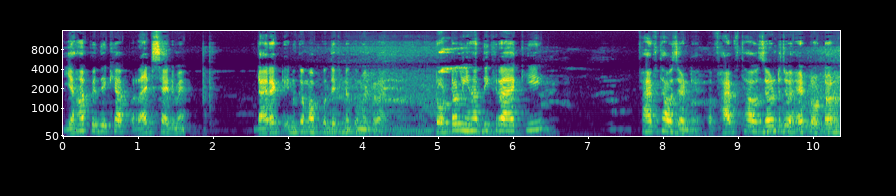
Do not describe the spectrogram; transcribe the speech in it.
यहाँ पे देखिए आप राइट साइड में डायरेक्ट इनकम आपको देखने को मिल रहा है। टोटल यहाँ दिख रहा है कि फाइव थाउज़ेंड है। तो फाइव थाउज़ेंड जो है टोटल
